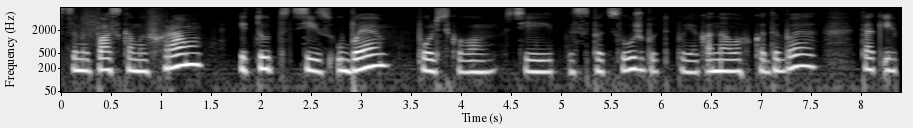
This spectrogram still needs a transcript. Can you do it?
з цими пасками в храм, і тут ці з УБ польського з цієї спецслужби, типу як аналог КДБ, так і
